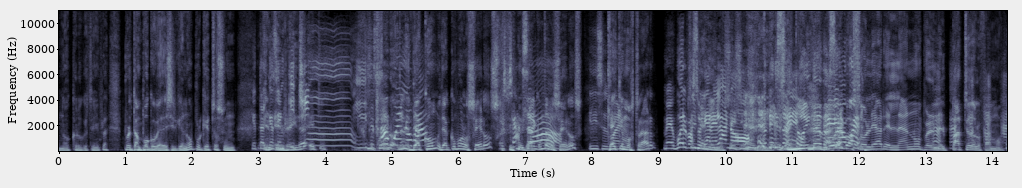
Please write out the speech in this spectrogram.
No creo que esté planes. Pero tampoco voy a decir que no, porque esto es un... ¿Qué tal en- que en realidad esto- Y dices, Claro, ah, bueno, de, va. a cómo, de a cómo los ceros, Exacto. de a cómo los ceros, Y dices, ¿qué hay que mostrar? Me vuelvo a Sí, solear me el ano. me. No hay nada. Pero Vuelvo a solear el ano, pero en el patio de los famosos.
